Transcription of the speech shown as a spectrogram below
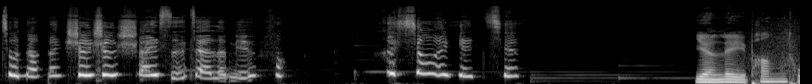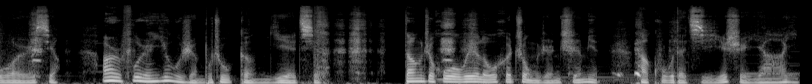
就那般生生摔死在了民妇和小儿眼前。眼泪滂沱而下，二夫人又忍不住哽咽起来。当着霍威楼和众人之面，她哭得极是压抑。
